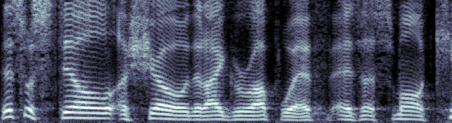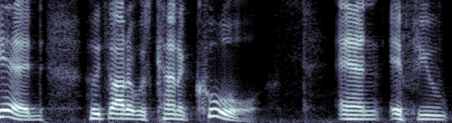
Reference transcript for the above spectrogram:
this was still a show that I grew up with as a small kid who thought it was kind of cool. And if you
